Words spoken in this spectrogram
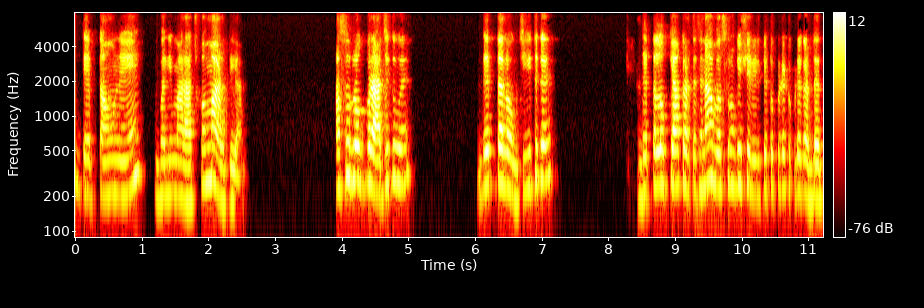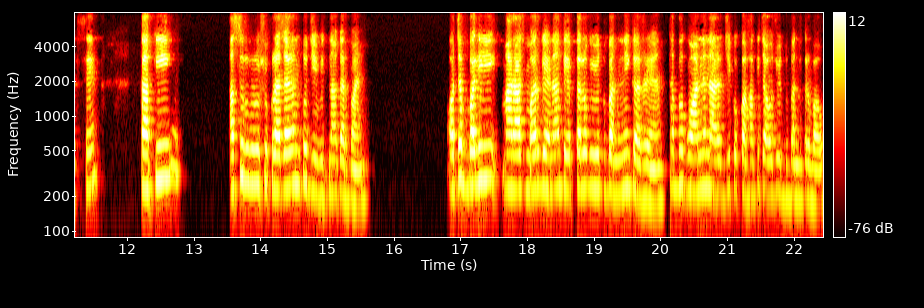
देवताओं ने बलि महाराज को मार दिया। असुर लोग पराजित हुए। देवता लोग जीत गए। देवता लोग क्या करते थे ना असुरों के शरीर के टुकड़े टुकड़े कर देते थे ताकि असुर गुरु शुक्राचार्य उनको जीवित ना कर पाए। और जब बलि महाराज मर गए ना, देवता लोग युद्ध बंद नहीं कर रहे हैं, तब भगवान ने नारद जी को कहा कि जाओ युद्ध बंद करवाओ।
